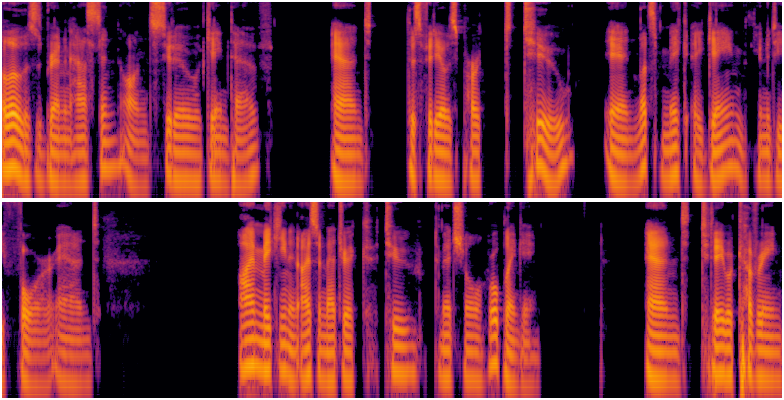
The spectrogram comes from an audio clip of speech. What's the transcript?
Hello, this is Brandon Haston on Pseudo Game Dev, and this video is part two in Let's Make a Game with Unity 4. And I'm making an isometric two-dimensional role-playing game. And today we're covering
